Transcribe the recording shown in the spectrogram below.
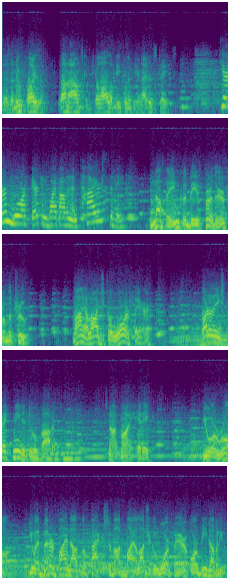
There's a new poison. One ounce can kill all the people in the United States. Germ warfare can wipe out an entire city. nothing could be further from the truth. Biological warfare? What do they expect me to do about it? It's not my headache. You're wrong. You had better find out the facts about biological warfare or BW.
